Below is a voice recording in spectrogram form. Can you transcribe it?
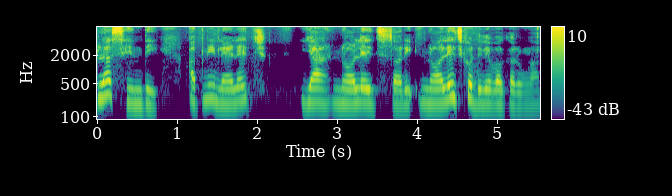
प्लस हिंदी। अपनी नॉलेज या नॉलेज सॉरी नॉलेज को डिलीवर करूँगा।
